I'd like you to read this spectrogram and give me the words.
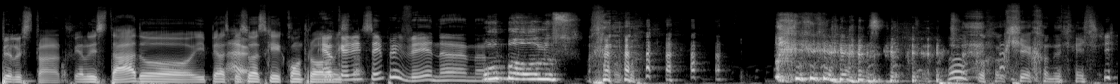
pelo Estado. Pelo Estado e pelas é, pessoas que controlam. É o que a gente sempre vê, né? Na... O Boulos! o que é quando entende?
